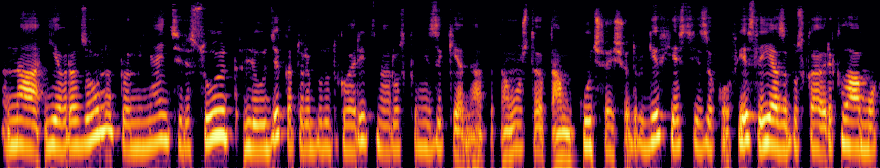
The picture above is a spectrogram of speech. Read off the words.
на еврозону, то меня интересуют люди, которые будут говорить на русском языке, да, потому что там куча еще других есть языков. Если я запускаю рекламу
